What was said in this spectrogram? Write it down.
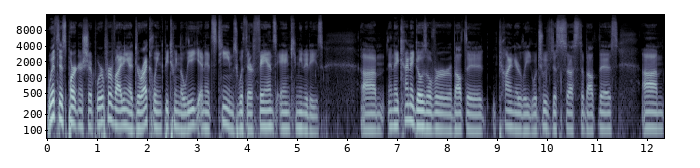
With this partnership, we're providing a direct link between the league and its teams with their fans and communities. Um, and it kind of goes over about the Pioneer League, which we've discussed about this. Um,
